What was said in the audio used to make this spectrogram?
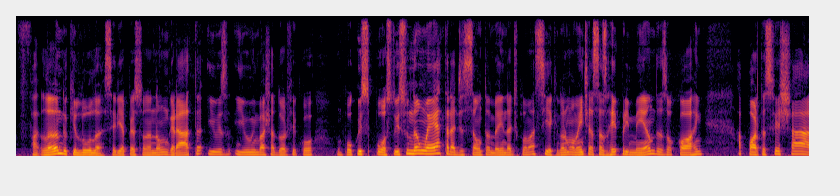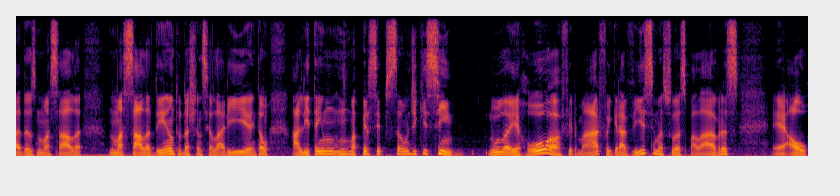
falando que Lula seria persona não grata e o, e o, embaixador ficou um pouco exposto. Isso não é tradição também da diplomacia, que normalmente essas reprimendas ocorrem a portas fechadas, numa sala, numa sala dentro da chancelaria. Então, ali tem um, uma percepção de que sim, Lula errou ao afirmar, foi gravíssima suas palavras é, ao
